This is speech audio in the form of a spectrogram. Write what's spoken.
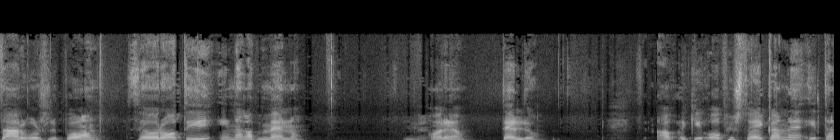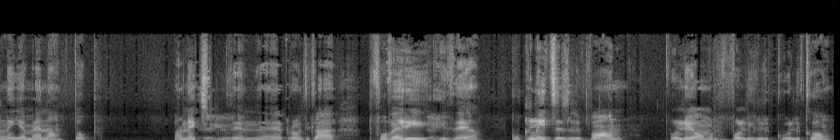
Star Wars λοιπόν. Θεωρώ ότι είναι αγαπημένο. ναι. Ωραίο. Τέλειο. Α, Εκεί, όποιος το έκανε ήταν για μένα top. Πανέξυπνο. Τέλειο, Δεν, ε, πραγματικά φοβερή ιδέα. Κουκλίτσες λοιπόν. Πολύ όμορφο, πολύ γλυκούλικο.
